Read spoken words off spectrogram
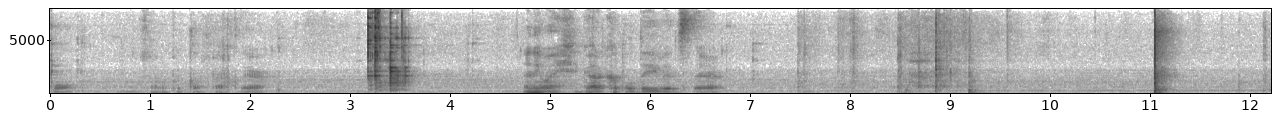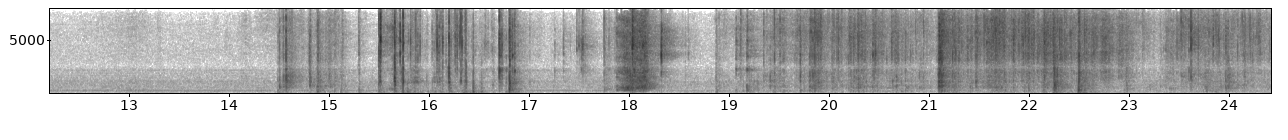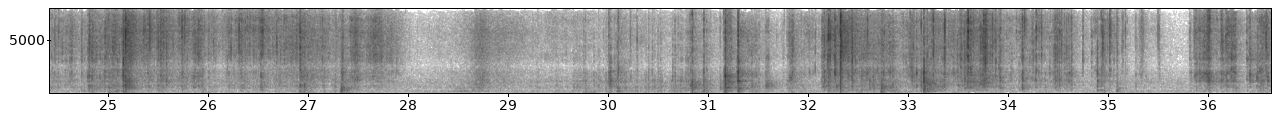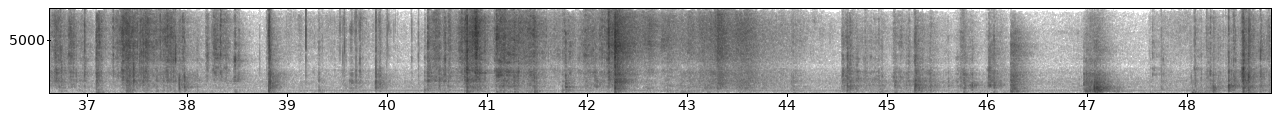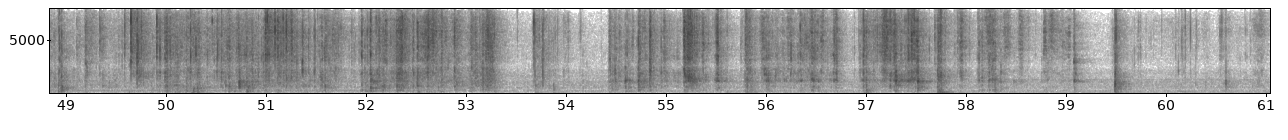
cool. Try to put that back there. Anyway, got a couple Davids there.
